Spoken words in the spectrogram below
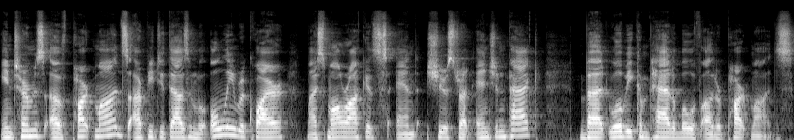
In terms of part mods, RP2000 will only require my small rockets and shear strut engine pack, but will be compatible with other part mods.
